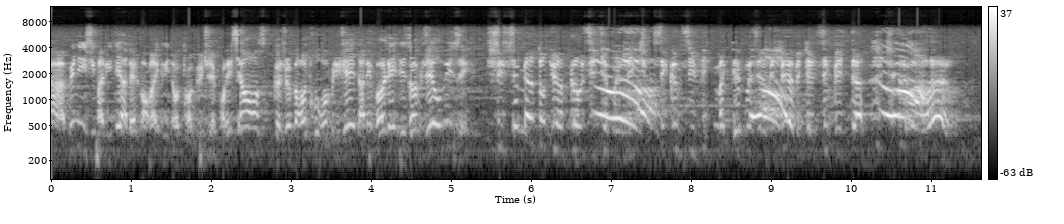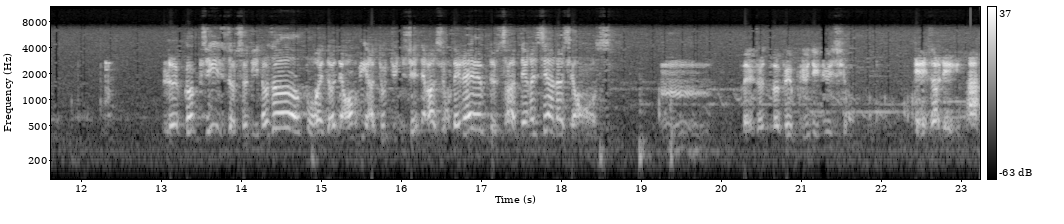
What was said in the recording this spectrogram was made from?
La municipalité a tellement réduit notre budget pour les sciences que je me retrouve obligé d'aller voler des objets au musée. J'ai jamais entendu un plan aussi diabolique. C'est comme si Vic Mackey faisait un bébé avec un cébéta. Quelle horreur Le coccyx de ce dinosaure pourrait donner envie à toute une génération d'élèves de s'intéresser à la science. Hmm, mais je ne me fais plus d'illusions. Désolé, hein.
